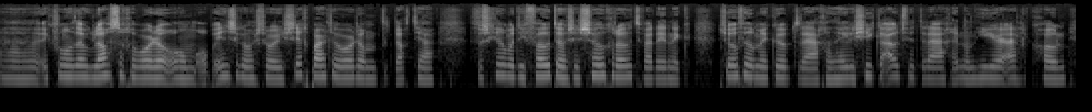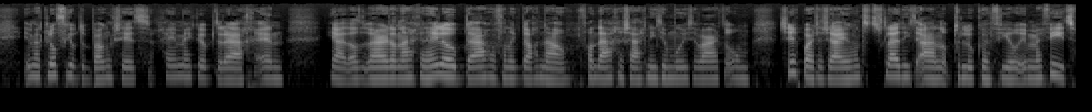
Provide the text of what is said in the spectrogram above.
Uh, ik vond het ook lastig geworden om op Instagram stories zichtbaar te worden. Omdat ik dacht, ja, het verschil met die foto's is zo groot. Waarin ik zoveel make-up draag, een hele chique outfit draag. En dan hier eigenlijk gewoon in mijn kloffie op de bank zit. Geen make-up draag. En ja, dat waren dan eigenlijk een hele hoop dagen waarvan ik dacht, nou, vandaag is eigenlijk niet de moeite waard om zichtbaar te zijn. Want het sluit niet aan op de look en feel in mijn feed.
